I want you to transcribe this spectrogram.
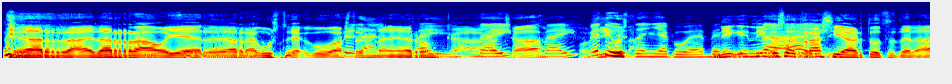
Edarra, edarra, oier, edarra, guztiaku azten den erronka. bai, gatxa. bai. Beti guztien jaku, eh? Beti. Nik, nik uste trasi hartu zetela,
